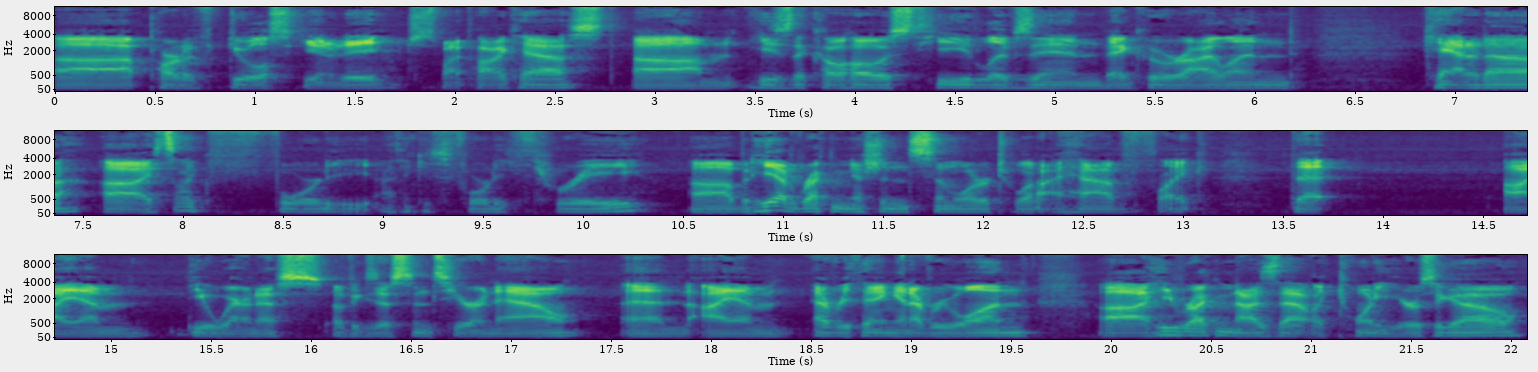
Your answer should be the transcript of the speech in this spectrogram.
uh, part of Dualistic Unity, which is my podcast. Um, he's the co-host. He lives in Vancouver Island, Canada. Uh, he's like 40, I think he's 43. Uh, but he had recognition similar to what I have, like that I am the awareness of existence here and now, and I am everything and everyone. Uh, he recognized that like 20 years ago,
